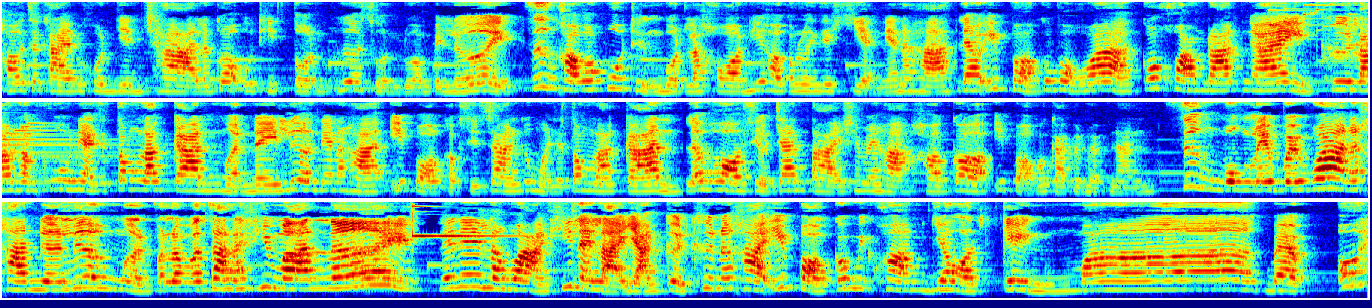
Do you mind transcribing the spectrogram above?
เขาจะกลายเป็นคนเย็นชา แล้วก็อุทิศตนเพื่อส่วนรวมไปเลย ซึ่งเขาก็พูดถึงบทละครที่เขากำลังจะเขียนเนี่ยนะคะ แล้วอีป๋อก็บอกว่าก็ความรักไง คือเราทั้งคู่เนี่ยจะต้องรักกันเหมือนในเรื่องเนี่ยนะคะอีป๋อกับเสี่ยวจ้านก็เหมือนจะต้องรักกัน แล้วพอเสี่ยวจ้านตายใช่ไหมคะเขาก็อีป๋อก็กลายเป็นแบบนั้น ซึ่งวงเล็บไว้ว่านะคะ เนื้อเรื่องเหมือนปรมาจารย์อธิมานเลย และในระหว่างที่หลาย ๆ อย่างเกิดขึ้นนะคะอีป๋อก็มีความหยอดเก่งมาก แบบโอ๊ย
